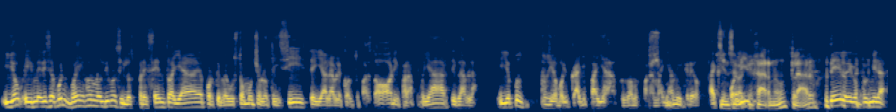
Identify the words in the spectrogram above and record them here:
Y yo, y me dice, bueno, voy a llevar unos libros y los presento allá porque me gustó mucho lo que hiciste y ya le hablé con tu pastor y para apoyarte y bla, bla. Y yo, pues, pues yo voy calle para allá, pues vamos para Miami, creo. A ¿Quién se va a quejar, no? Claro. Sí, le digo, pues mira,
